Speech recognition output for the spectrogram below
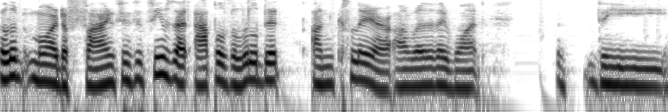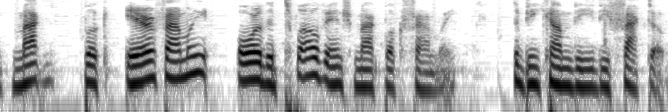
a little bit more defined since it seems that Apple's a little bit unclear on whether they want the MacBook Air family or the 12 inch MacBook family to become the de facto.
